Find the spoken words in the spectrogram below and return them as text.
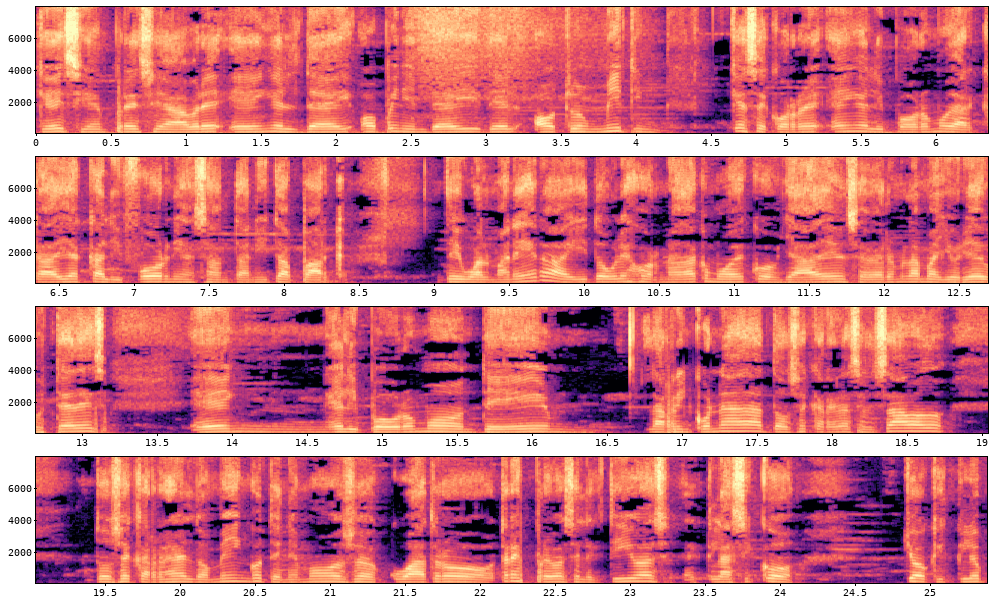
que siempre se abre en el day opening day del autumn meeting que se corre en el hipódromo de Arcadia, California, en Santa Anita Park. De igual manera, hay doble jornada, como ya deben saber la mayoría de ustedes, en el hipódromo de La Rinconada, 12 carreras el sábado, 12 carreras el domingo. Tenemos eh, cuatro, tres pruebas selectivas, el clásico Jockey Club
